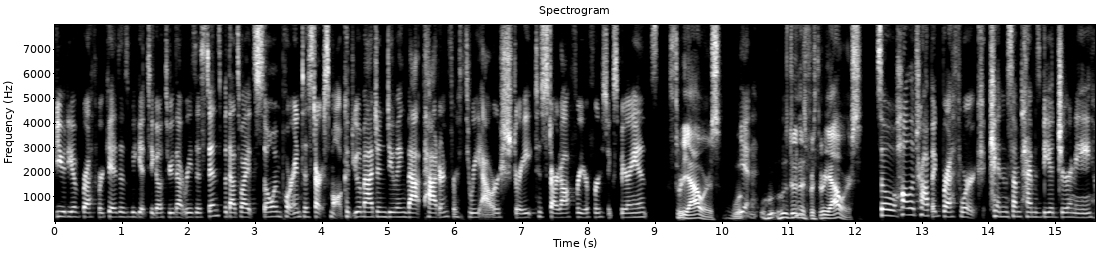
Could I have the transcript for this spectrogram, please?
beauty of breath work is as we get to go through that resistance but that's why it's so important to start small. Could you imagine doing that pattern for three hours straight to start off for your first experience three hours. Yeah. who's doing this for three hours? So, holotropic breath work can sometimes be a journey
